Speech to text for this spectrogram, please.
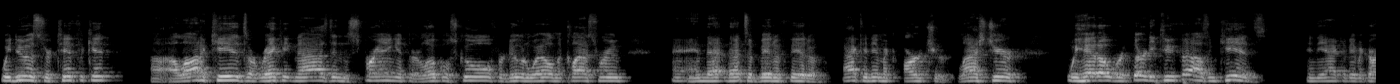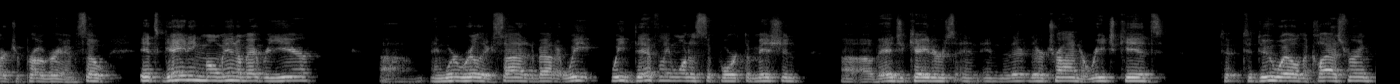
We do a certificate. Uh, a lot of kids are recognized in the spring at their local school for doing well in the classroom, and that that's a benefit of academic archer. Last year, we had over 32,000 kids in the academic archer program. So it's gaining momentum every year. Um, and we're really excited about it. We we definitely want to support the mission uh, of educators, and, and they're, they're trying to reach kids to, to do well in the classroom,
